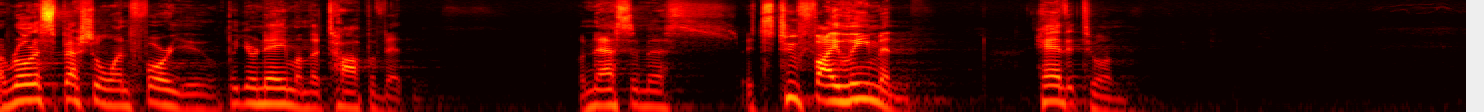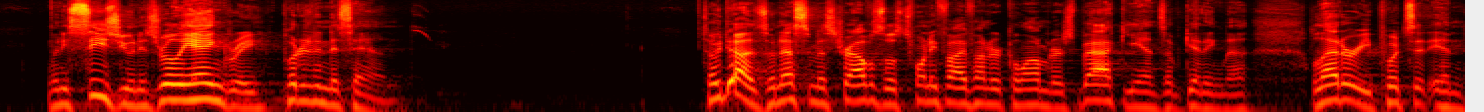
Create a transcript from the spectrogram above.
I wrote a special one for you. Put your name on the top of it. Onesimus. It's to Philemon. Hand it to him. When he sees you and is really angry, put it in his hands. So he does. Onesimus travels those 2,500 kilometers back. He ends up getting the letter. He puts it in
